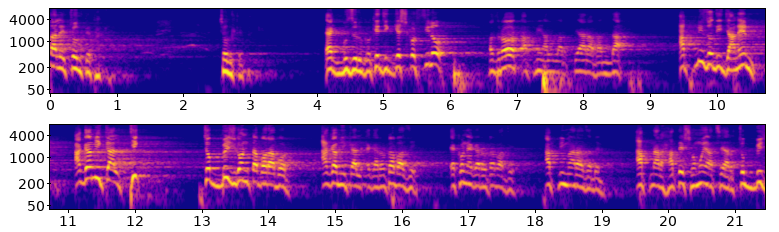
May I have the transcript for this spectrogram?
তালে চলতে থাকে। চলতে থাকে। এক বুজুর্গকে জিজ্ঞেস করছিল হজরত আপনি আল্লাহর পেয়ারা বান্দা। আপনি যদি জানেন আগামীকাল ঠিক চব্বিশ ঘণ্টা বরাবর, আগামীকাল এগারোটা বাজে, এখন এগারোটা বাজে, আপনি মারা যাবেন। আপনার হাতে সময় আছে আর চব্বিশ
